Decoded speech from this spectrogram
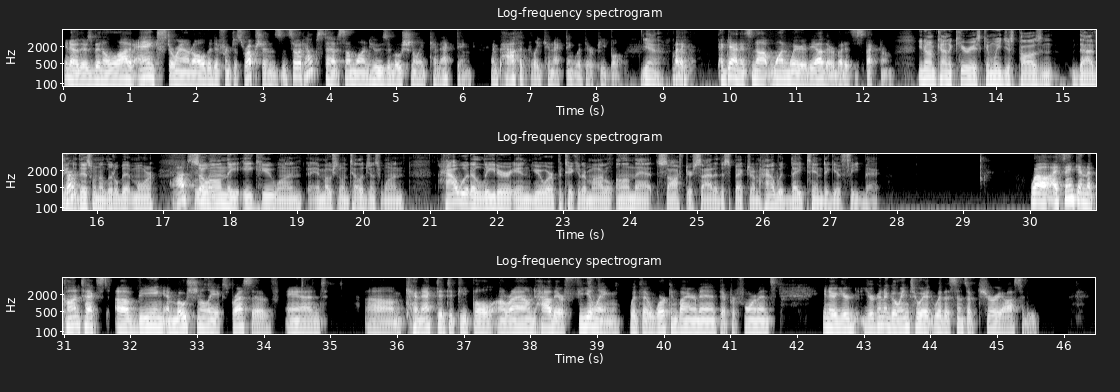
you know there's been a lot of angst around all the different disruptions. And so it helps to have someone who's emotionally connecting empathically connecting with their people. Yeah. But again it's not one way or the other but it's a spectrum. You know i'm kind of curious can we just pause and dive sure. into this one a little bit more? Absolutely. so on the eq one emotional intelligence one how would a leader in your particular model on that softer side of the spectrum how would they tend to give feedback? Well, I think in the context of being emotionally expressive and um, connected to people around how they're feeling with their work environment, their performance, you know, you're you're going to go into it with a sense of curiosity.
